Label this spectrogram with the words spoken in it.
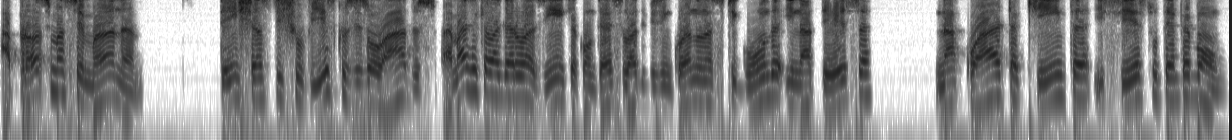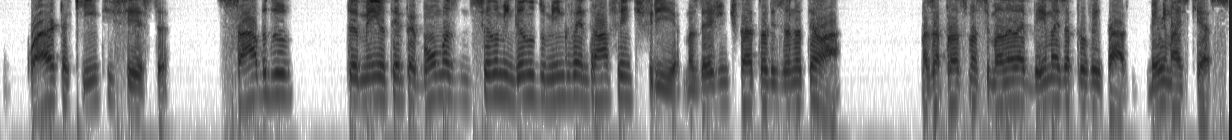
A próxima semana tem chance de chuviscos isolados, é mais aquela garoazinha que acontece lá de vez em quando na segunda e na terça, na quarta, quinta e sexta o tempo é bom. Quarta, quinta e sexta. Sábado também o tempo é bom, mas se eu não me engano, domingo vai entrar uma frente fria, mas daí a gente vai atualizando até lá. Mas a próxima semana ela é bem mais aproveitável, bem mais que essa.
